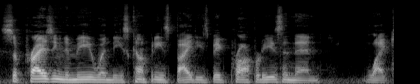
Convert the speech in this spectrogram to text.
surprising to me when these companies buy these big properties and then like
